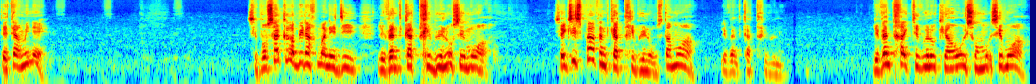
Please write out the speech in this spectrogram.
es terminé. C'est pour ça que Rabbi Nachman dit les 24 tribunaux, c'est moi. Ça n'existe pas 24 tribunaux, c'est à moi, les 24 tribunaux. Les 23 tribunaux qui sont en haut, c'est moi.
